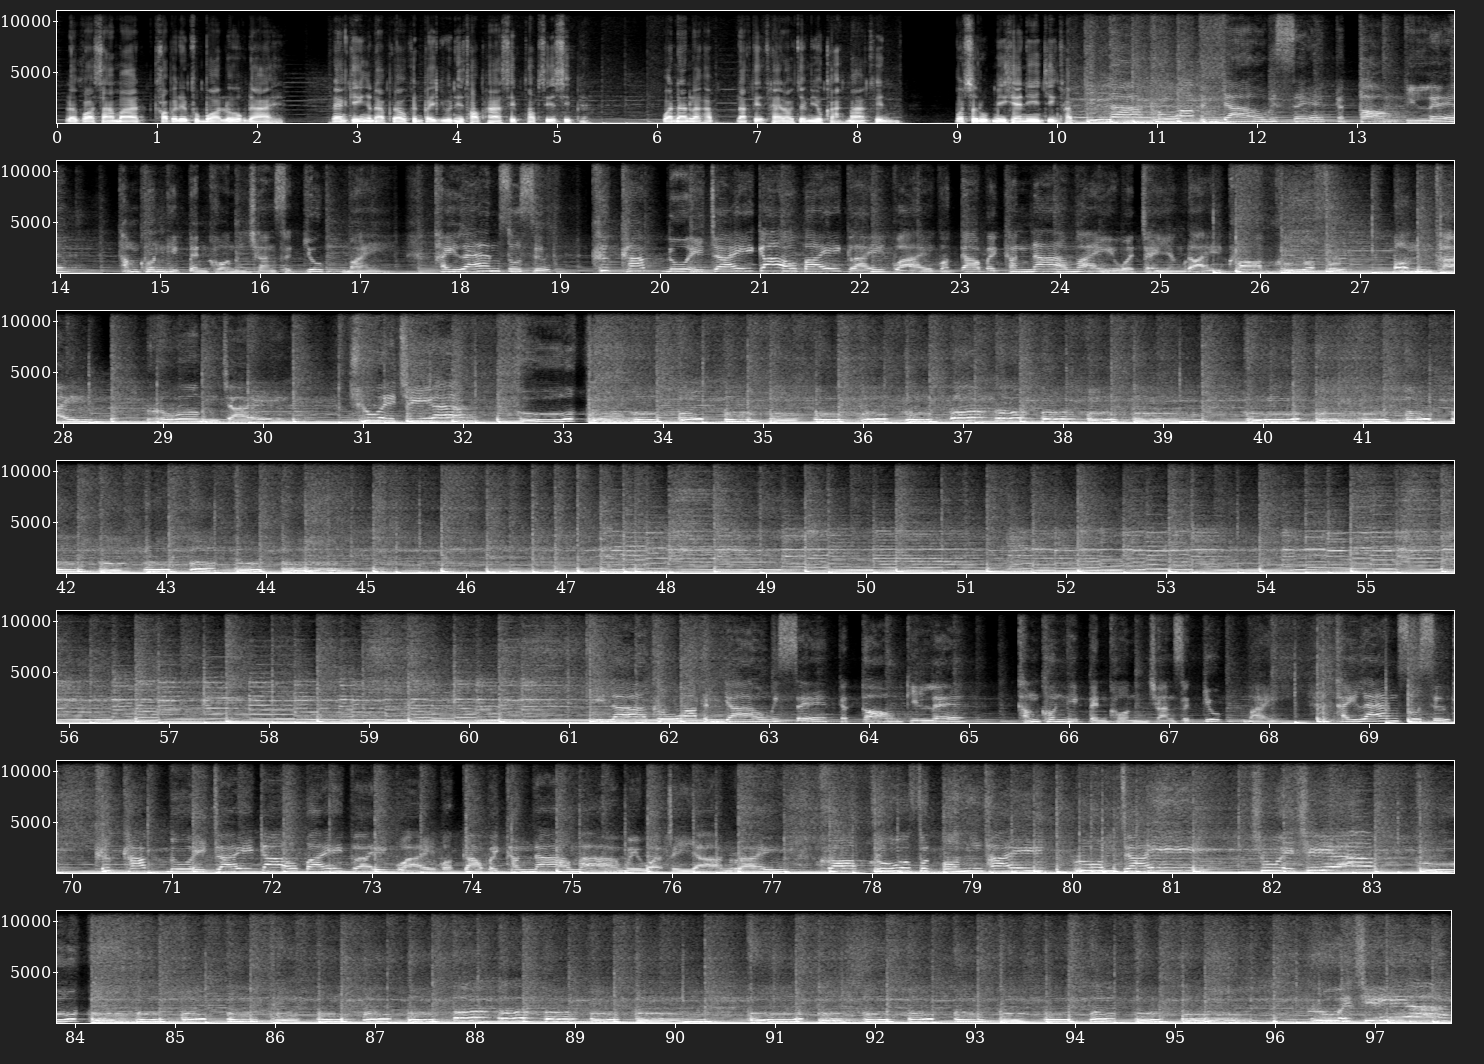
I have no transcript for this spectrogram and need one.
แล้วก็สามารถเข้าไปเล่นฟุตบอลโลกได้ แรงกิ้งอันดับเราขึ้นไปอยู่ในท็อป 50ท็อป 40เนี่ยวันนั้นแหละครับ นักเตะไทยเราจะมีโอกาสมากขึ้น บทสรุปมีแค่นี้จริงๆครับ ษกระตองกิเลสทำคนให้เป็นคนช่างศึกยุคใหม่ ไทยแลนด์สู้ศึกคึกคักด้วยใจก้าวไปไกลกว่ากว่าก้าวไปข้างหน้าไม่ว่าจะอย่างไรครอบครัวฟุตบอลไทย ร่วมใจ ช่วยเชียร์ฮู้ฮู้ฮู้ฮู้ฮู้ฮู้ฮู้ฮู้ฮู้ เป็นยาวิเศษกระกองกิเลสทำคนให้เป็นคนช่างศึกยุคใหม่ ไทยแลนด์สู้ศึกคึกคักด้วยใจก้าวไปไกลกว่ากว่าก้าวไปข้างหน้ามาไม่ว่าจะอย่างไร ครอบครัวฟุตบอลไทย ร่วมใจ ช่วยเชียร์ฮู้ฮู้ฮู้ฮู้ฮู้ฮู้ฮู้ฮู้ฮู้ฮู้ฮู้ฮู้ dia.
